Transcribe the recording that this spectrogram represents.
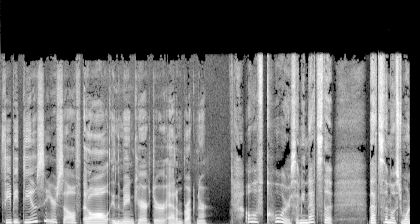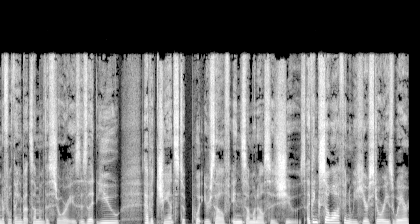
Phoebe, do you see yourself at all in the main character, Adam Bruckner? Oh, of course. I mean, that's the that's the most wonderful thing about some of the stories is that you have a chance to put yourself in someone else's shoes. I think so often we hear stories where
